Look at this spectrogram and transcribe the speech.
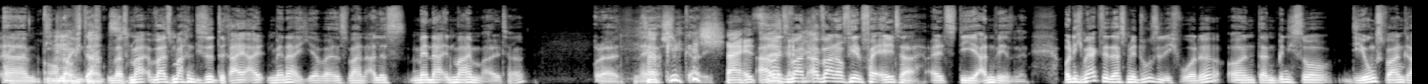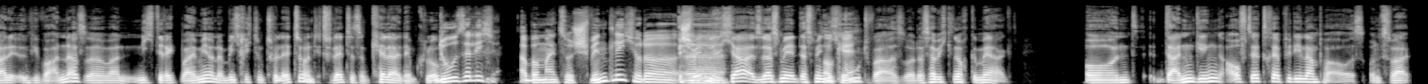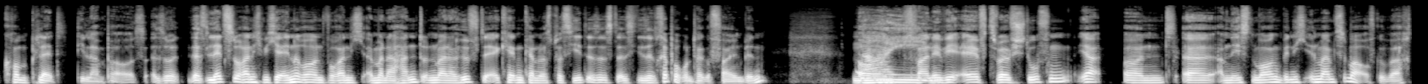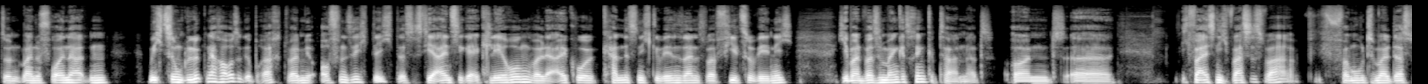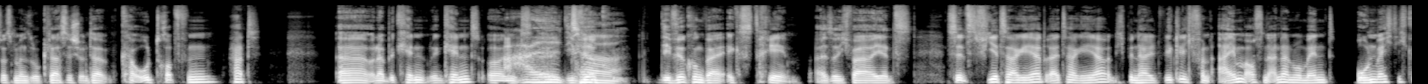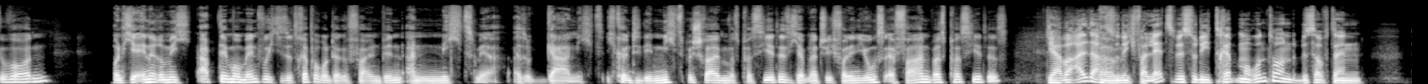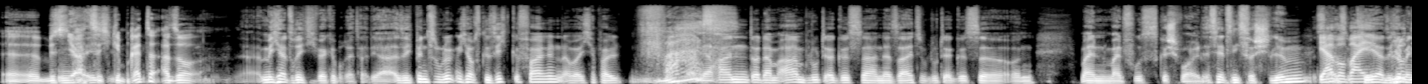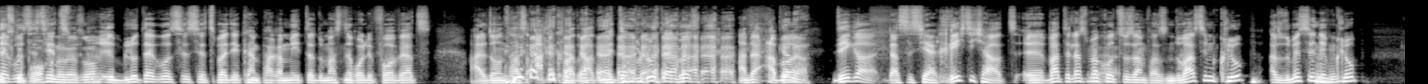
Ähm, die, Oh glaube ich, dachten, was, ma was machen diese drei alten Männer hier? Weil es waren alles Männer in meinem Alter. Oder, naja, stimmt gar nicht. Scheiße. Aber sie waren, waren auf jeden Fall älter als die Anwesenden. Und ich merkte, dass mir duselig wurde. Und dann bin ich so, die Jungs waren gerade irgendwie woanders, äh, waren nicht direkt bei mir. Und dann bin ich Richtung Toilette. Und die Toilette ist im Keller in dem Club. Duselig, aber meinst du schwindlig oder? Schwindelig, äh, ja. Also, dass mir, dass mir nicht okay. gut war. So, das habe ich noch gemerkt. Und dann ging auf der Treppe die Lampe aus. Und zwar komplett die Lampe aus. Also das Letzte, woran ich mich erinnere und woran ich an meiner Hand und meiner Hüfte erkennen kann, was passiert ist, ist, dass ich diese Treppe runtergefallen bin. Und es waren Nein. irgendwie elf, zwölf Stufen. Ja. Und äh, am nächsten Morgen bin ich in meinem Zimmer aufgewacht. Und meine Freunde hatten mich zum Glück nach Hause gebracht, weil mir offensichtlich, das ist die einzige Erklärung, weil der Alkohol kann es nicht gewesen sein, es war viel zu wenig, jemand was in mein Getränk getan hat. Und äh, ich weiß nicht, was es war. Ich vermute mal das, was man so klassisch unter K.O.-Tropfen hat äh, oder bekennt, kennt. Und äh, die, Wirk die Wirkung war extrem. Also ich war jetzt, es ist jetzt vier Tage her, drei Tage her und ich bin halt wirklich von einem auf den anderen Moment ohnmächtig geworden. Und ich erinnere mich ab dem Moment, wo ich diese Treppe runtergefallen bin, an nichts mehr. Also gar nichts. Ich könnte dir nichts beschreiben, was passiert ist. Ich habe natürlich von den Jungs erfahren, was passiert ist. Ja, aber Alter, hast du Ähm, dich verletzt? Bist du die Treppen runter und bist auf dein. Äh, bist, Ja, hat sich ich- gebrettert? Also, Mich hat's richtig weggebrettert, ja. Also ich bin zum Glück nicht aufs Gesicht gefallen, aber ich habe halt an der was? Hand und am Arm Blutergüsse, an der Seite Blutergüsse und mein, mein Fuß ist geschwollen. Ist jetzt nicht so schlimm. Ist Ja, wobei okay. Also Bluterguss, ist jetzt, oder so. äh, Bluterguss ist jetzt bei dir kein Parameter. Du machst eine Rolle vorwärts, Alter, und hast acht Quadratmeter Bluterguss. Aber, Genau. Digga, das ist ja richtig hart. Äh, warte, lass mal kurz zusammenfassen. Du warst im Club, also du bist in dem Mhm. Club,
